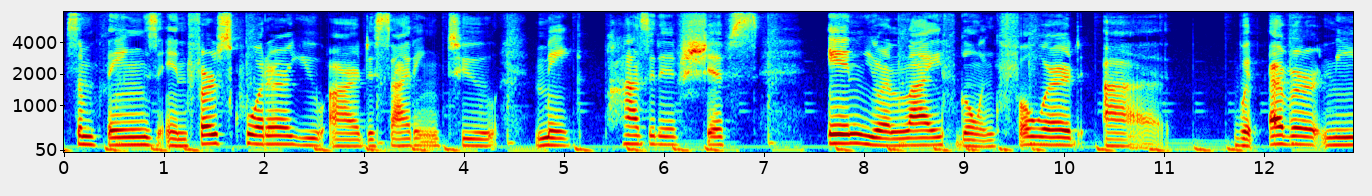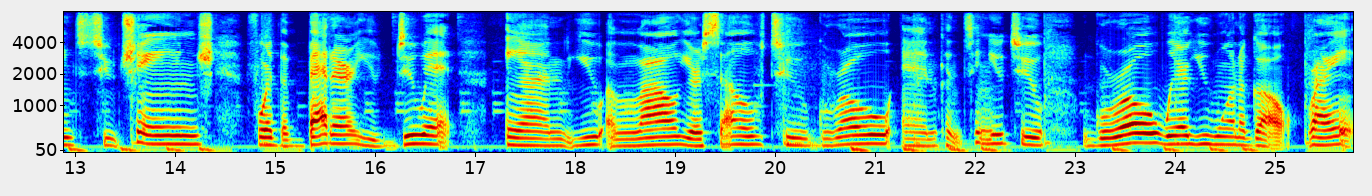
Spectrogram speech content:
some things in first quarter. You are deciding to make positive shifts in your life going forward. Uh, whatever needs to change for the better, you do it and you allow yourself to grow and continue to grow where you want to go, right?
